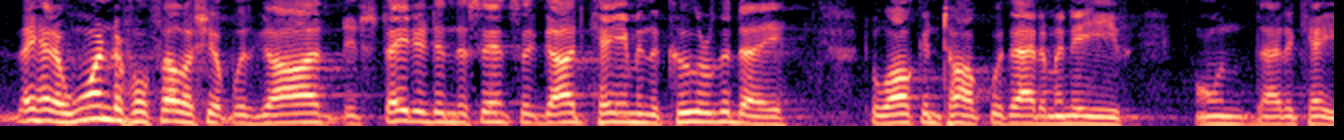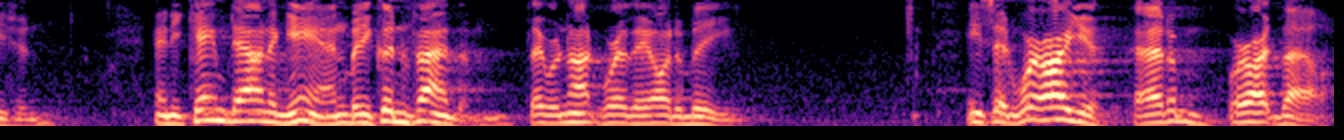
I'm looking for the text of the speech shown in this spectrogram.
They had a wonderful fellowship with God. It's stated in the sense that God came in the cool of the day to walk and talk with Adam and Eve on that occasion. And he came down again, but he couldn't find them. They were not where they ought to be. He said, Where are you, Adam? Where art thou?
